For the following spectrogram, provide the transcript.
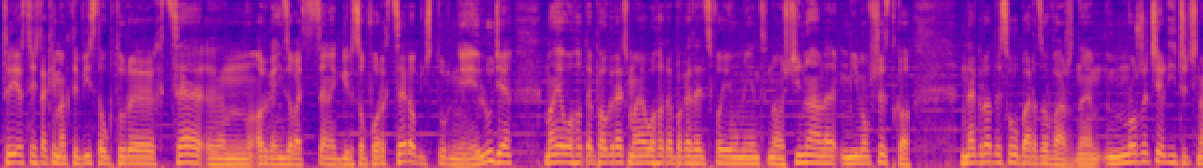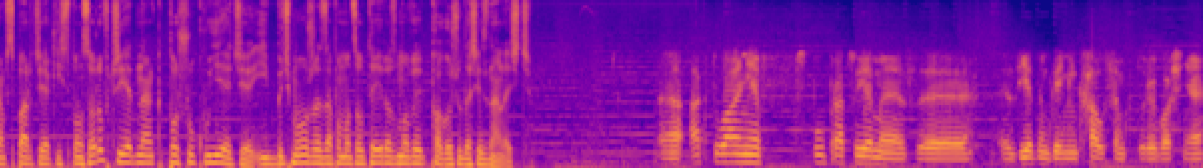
ty jesteś takim aktywistą, który chce um, organizować scenę Gears of War, chce robić turnieje. Ludzie mają ochotę pograć, mają ochotę pokazać swoje umiejętności, no ale mimo wszystko nagrody są bardzo ważne. Możecie liczyć na wsparcie jakichś sponsorów, czy jednak poszukujecie i być może za pomocą tej rozmowy kogoś uda się znaleźć? E, aktualnie współpracujemy z, z jednym gaming house'em, który właśnie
